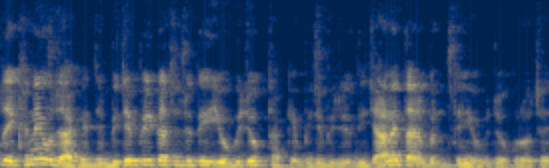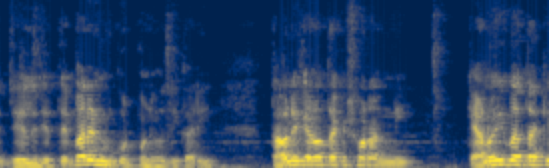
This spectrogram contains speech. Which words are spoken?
তো এখানেও জাগে যে বিজেপির কাছে যদি এই অভিযোগ থাকে, বিজেপি যদি জানে তার বিরুদ্ধে এই অভিযোগ রয়েছে, জেলে যেতে পারেন মুকুটমণি অধিকারী, তাহলে কেন তাকে সরাননি? কেনই বা তাকে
